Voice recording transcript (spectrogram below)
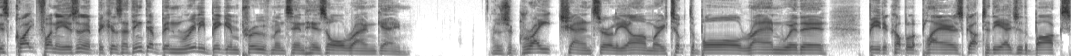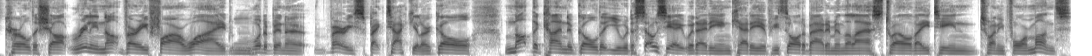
It's quite funny, isn't it? Because I think there have been really big improvements in his all round game. There's a great chance early on where he took the ball, ran with it, beat a couple of players, got to the edge of the box, curled a shot, really not very far wide. Mm. Would have been a very spectacular goal. Not the kind of goal that you would associate with Eddie and Nketiah if you thought about him in the last 12, 18, 24 months.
